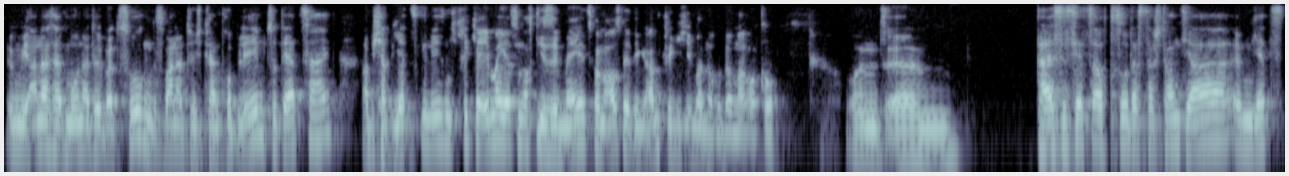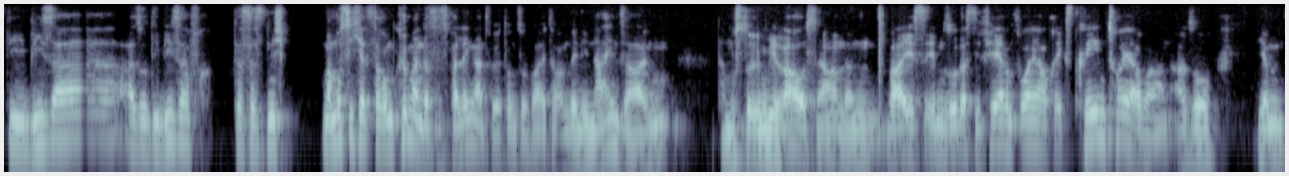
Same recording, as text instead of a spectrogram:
irgendwie anderthalb Monate überzogen. Das war natürlich kein Problem zu der Zeit. Aber ich habe jetzt gelesen, ich kriege ja immer jetzt noch diese Mails beim Auswärtigen Amt, kriege ich immer noch über Marokko. Und ähm, da ist es jetzt auch so, dass da stand, ja, ähm, jetzt die Visa, also die Visa, dass es nicht, man muss sich jetzt darum kümmern, dass es verlängert wird und so weiter. Und wenn die Nein sagen, da musst du irgendwie raus. Ja? Und dann war es eben so, dass die Fähren vorher auch extrem teuer waren. Also die haben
